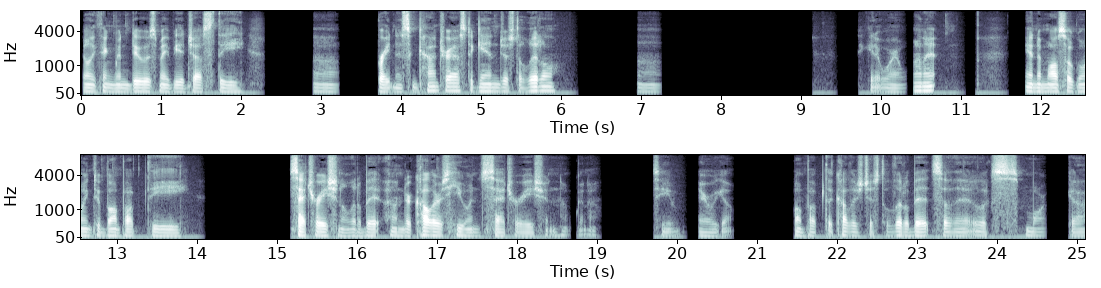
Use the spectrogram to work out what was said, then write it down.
the only thing I'm going to do is maybe adjust the uh, brightness and contrast again just a little get it where I want it. And I'm also going to bump up the saturation a little bit under colors, hue, and saturation. I'm going to see, there we go. Bump up the colors just a little bit so that it looks more like uh,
